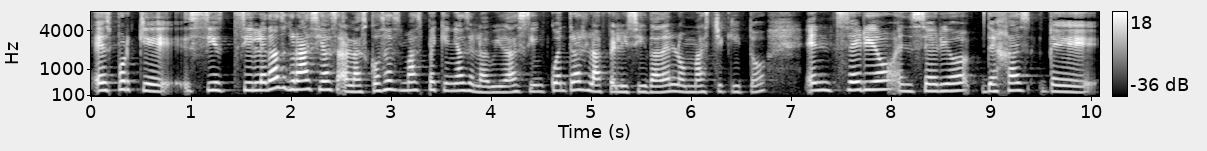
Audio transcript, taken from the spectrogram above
es porque si, si le das gracias a las cosas más pequeñas de la vida, si encuentras la felicidad en lo más chiquito, en serio, en serio, dejas de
